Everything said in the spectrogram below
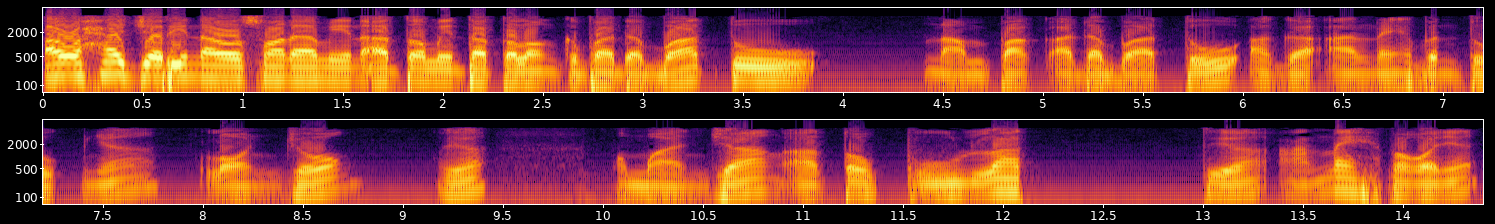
Aw hajarin sonamin atau minta tolong kepada batu. Nampak ada batu agak aneh bentuknya lonjong ya memanjang atau bulat ya aneh pokoknya.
